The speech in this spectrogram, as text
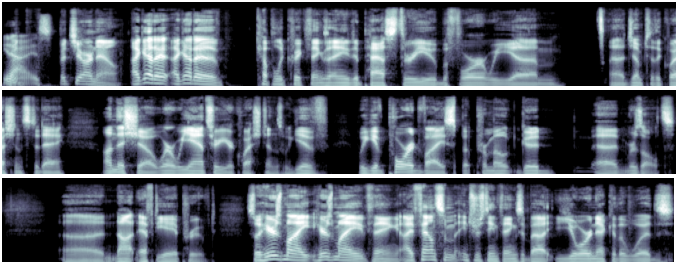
You know, it's But you are now. I got a I got a couple of quick things I need to pass through you before we um uh, jump to the questions today on this show where we answer your questions. We give we give poor advice but promote good uh, results. Uh, not FDA approved. So here's my here's my thing. I found some interesting things about your neck of the woods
